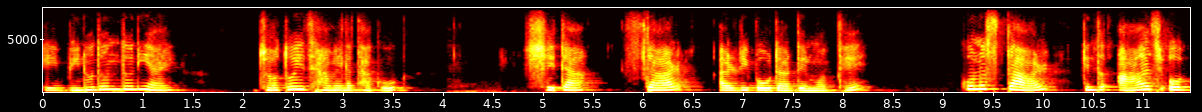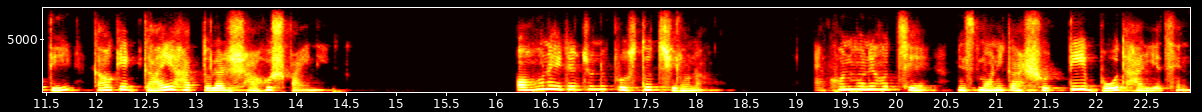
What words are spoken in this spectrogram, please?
এই বিনোদন দুনিয়ায় যতই ঝামেলা থাকুক, সেটা স্টার আর রিপোর্টারদের মধ্যে। কোনো স্টার কিন্তু আজ অবধি কাউকে গায়ে হাত তোলার সাহস পায়নি। অহনা এটার জন্য প্রস্তুত ছিল না। এখন মনে হচ্ছে মিস মনিকা সত্যিই বোধ হারিয়েছেন।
